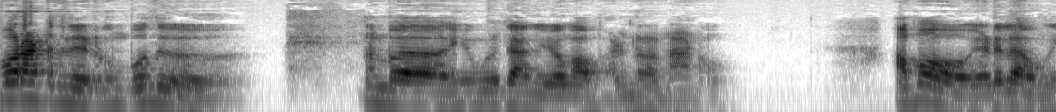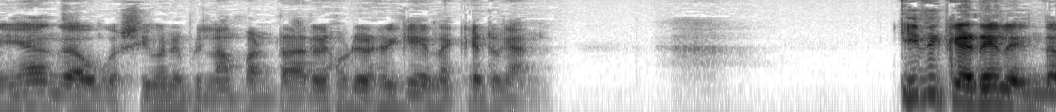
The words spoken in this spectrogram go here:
போராட்டத்தில் இருக்கும்போது நம்ம இவங்களுக்காக யோகா பண்ணுறேன் நானும். அப்போது இடையில அவங்க ஏன் அங்கே உங்கள் சிவன் இப்படிலாம் பண்ணுறாரு அப்படி வரைக்கும் என்ன கேட்டிருக்காங்க. இதுக்கு இடையில இந்த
